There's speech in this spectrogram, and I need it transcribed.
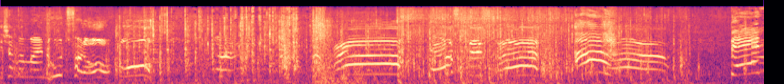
Ich habe meinen Hut verloren. Oh, oh. Ah, ist. Ah, ah. Ben?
